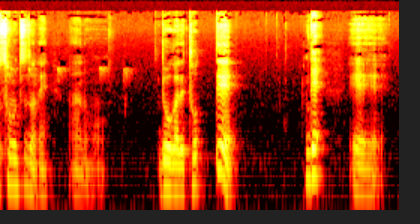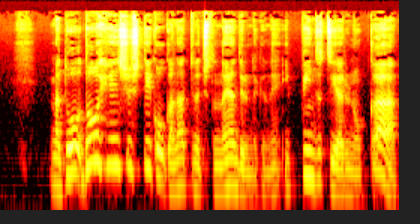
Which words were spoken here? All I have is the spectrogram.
その都度ねあの動画で撮ってで、えまあ、どうどう編集していこうかなっていうのはちょっと悩んでるんだけどね。1品ずつやるのか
